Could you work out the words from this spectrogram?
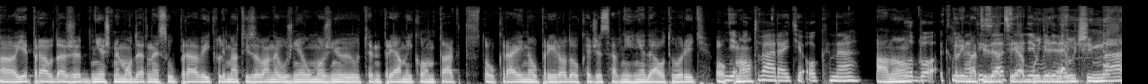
Je pravda, že dnešné moderné súpravy klimatizované už neumožňujú ten priamy kontakt s tou krajinou, prírodou, keďže sa v nich nedá otvoriť okno. Neotvárajte okna, áno, lebo klimatizácia, klimatizácia bude neúčinná,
